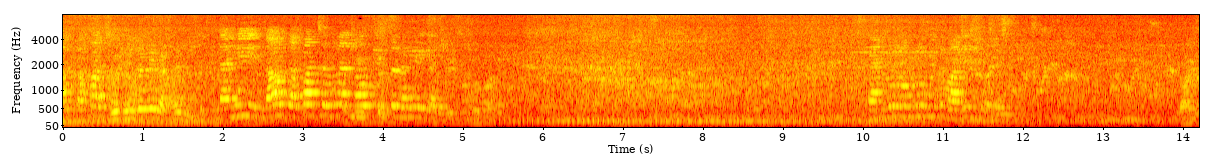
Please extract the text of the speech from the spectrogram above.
और तपा दो दिन तक नहीं नौ तपा चल रहा है नौ दिन तो रहेगा बैंगलोर में तो बारिश हो रही है। में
